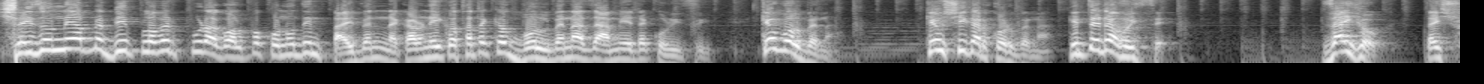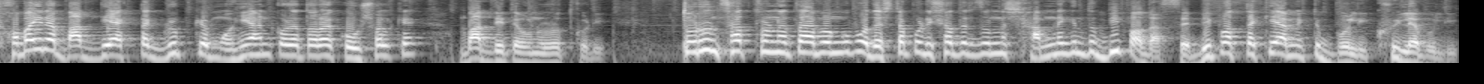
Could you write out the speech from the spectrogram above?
সেই জন্য আপনি বিপ্লবের পুরা গল্প কোনোদিন পাইবেন না। কারণ এই কথাটা কেউ বলবে না যে আমি এটা করেছি। কেউ বলবে না। কেউ স্বীকার করবে না, কিন্তু এটা হয়েছে যাই হোক, তাই সবাইরা বাদ দিয়ে একটা গ্রুপকে মহিয়ান করে তোরা কৌশলকে বাদ দিতে অনুরোধ করি। তরুণ ছাত্র নেতা এবং উপদেষ্টা পরিষদের জন্য সামনে কিন্তু বিপদ আছে। বিপদটা কি আমি একটু বলি, খুইলা বলি।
